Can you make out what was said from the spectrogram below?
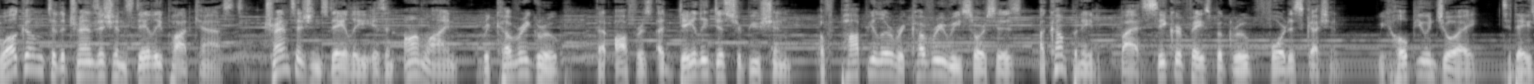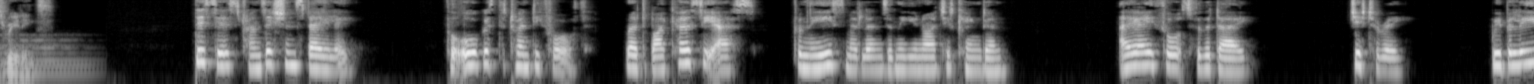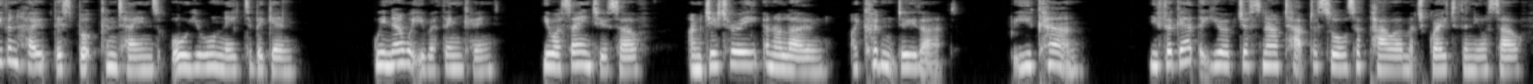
Welcome to the Transitions Daily podcast. Transitions Daily is an online recovery group that offers a daily distribution of popular recovery resources accompanied by a secret Facebook group for discussion. We hope you enjoy today's readings. This is Transitions Daily for August the 24th, read by Kirsty S. from the East Midlands in the United Kingdom. AA Thoughts for the Day Jittery we believe and hope this book contains all you will need to begin. We know what you are thinking. You are saying to yourself, I'm jittery and alone. I couldn't do that. But you can. You forget that you have just now tapped a source of power much greater than yourself.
